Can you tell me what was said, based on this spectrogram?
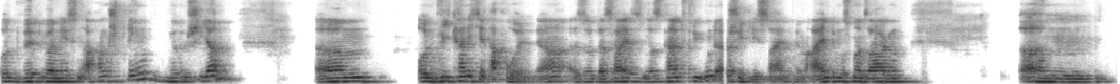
und will über den nächsten Abhang springen mit dem Skiern? Ähm, und wie kann ich den abholen? Ja, also das heißt, und das kann natürlich unterschiedlich sein. Im einen muss man sagen, ähm,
